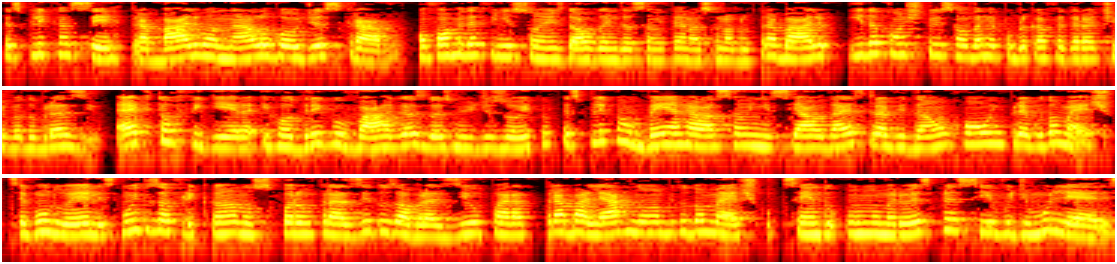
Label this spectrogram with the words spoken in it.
explica ser trabalho análogo ao de escravo, conforme definições da Organização Internacional do Trabalho e da Constituição da República Federativa do Brasil. Hector Figueira e Rodrigo Vargas, 2018, explicam bem a relação inicial da escravidão com o emprego doméstico. Segundo eles, muitos africanos foram trazidos ao Brasil para trabalhar no âmbito doméstico, sendo um número expressivo de mulheres,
